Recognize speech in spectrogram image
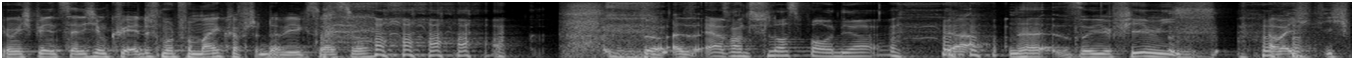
Junge, ich bin jetzt ja nicht im Creative Mode von Minecraft unterwegs, weißt du? so, also, Erstmal ein Schloss bauen, ja. ja, ne, so you feel me. Aber ich, ich,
